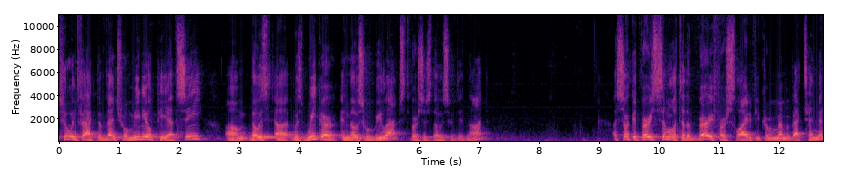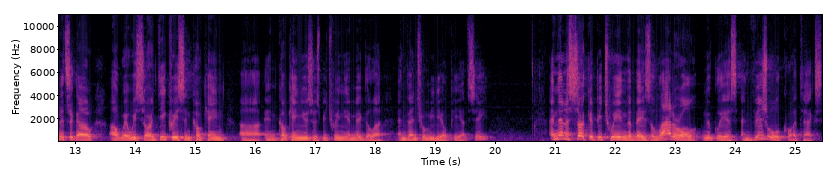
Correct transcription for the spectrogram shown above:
to, in fact, the ventral medial PFC, um, those, uh, was weaker in those who relapsed versus those who did not. A circuit very similar to the very first slide, if you can remember back 10 minutes ago, uh, where we saw a decrease in cocaine, uh, in cocaine users between the amygdala and ventral medial PFC. And then a circuit between the basolateral nucleus and visual cortex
